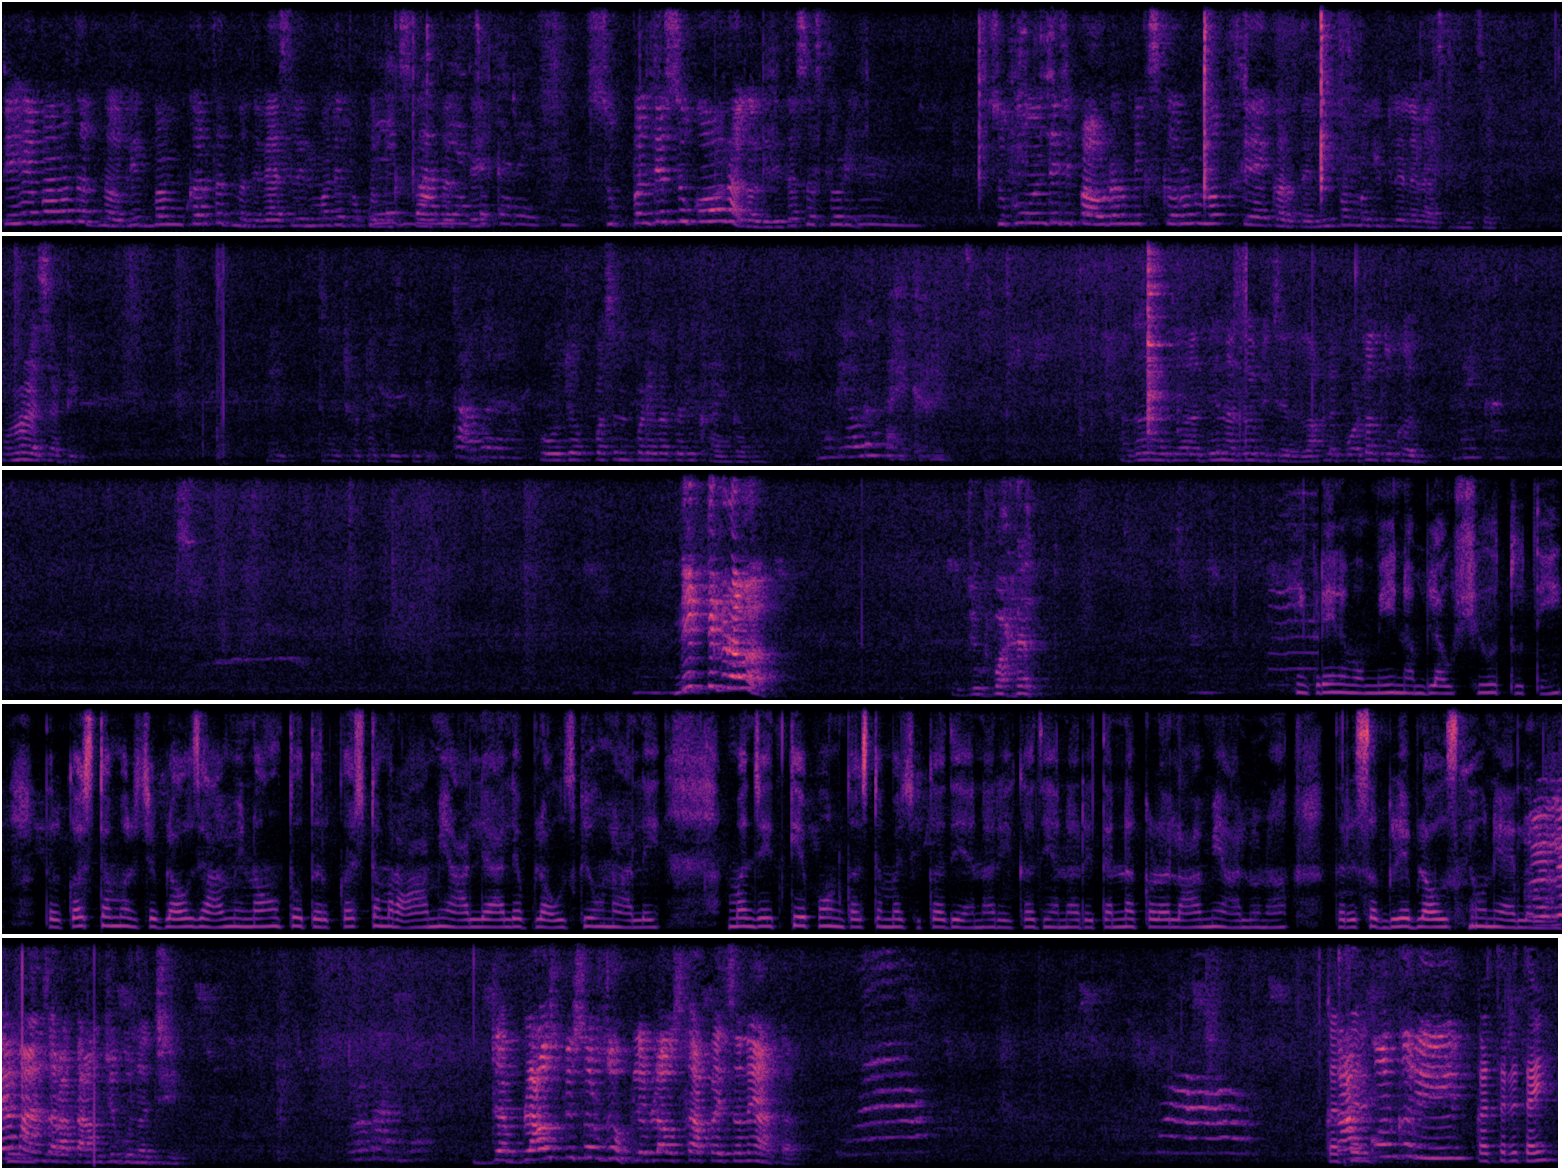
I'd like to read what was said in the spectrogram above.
ते हे बनवतात ना लिप बाम करतात ना ते वॅसलिनमध्ये फक्त लिप मिक्स बाम करतात याचं ते करायचं. सुक पण ते सुकवावं लागल तिथे तसंच थोडी. हम्म. सुकवून त्याची पावडर मिक्स करून मग ते करते. मी पण बघितलेलं वॅसलिनचं उन्हाळ्यासाठी. छोटा पीस दे बे. का बरं? हो जब पसंत पडेगा तभी खाएगा मैं मग एवढं काय करायचं? अगं जरा दे ना ग बिचारेला. आपल्या पोटात दुखत नाही खात निघ तिकडं जीव पाडेल. इकडे ना मम्मी ना ब्लाऊज शिवत होती. तर कस्टमरचे ब्लाऊज आम्ही नव्हतो तर कस्टमर आम्ही आले आले ब्लाऊज घेऊन आले. म्हणजे इतके फोन कस्टमरचे कधी येणार आहे कधी येणार आहे त्यांना कळलं आम्ही आलो ना तर सगळे ब्लाऊज घेऊन यायला लागले. आमची गुणाची. ब्लाऊज पिसवर झोपले ब्लाऊज कापायचं नाही आता. कचरे कोण करील? कचरे ताई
